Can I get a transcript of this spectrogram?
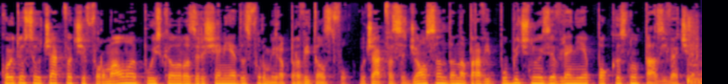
който се очаква, че формално е поискал разрешение да сформира правителство. Очаква се Джонсън да направи публично изявление по-късно тази вечер.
